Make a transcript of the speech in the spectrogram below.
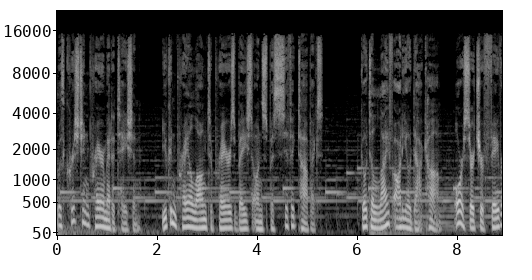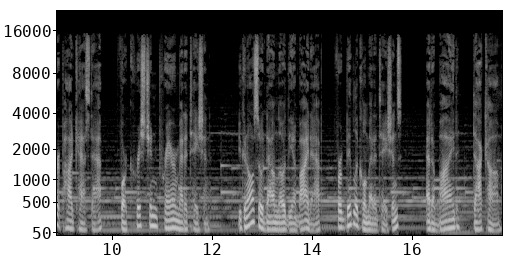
With Christian prayer meditation, you can pray along to prayers based on specific topics. Go to lifeaudio.com or search your favorite podcast app for Christian prayer meditation. You can also download the Abide app for biblical meditations at abide.com.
